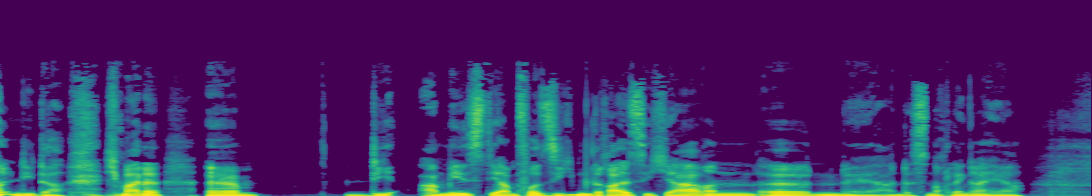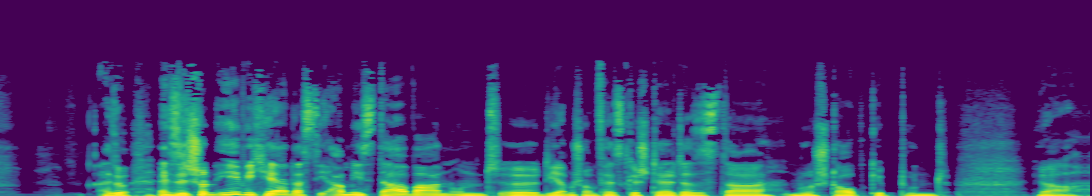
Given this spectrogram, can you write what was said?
wollen die da? Ich meine, ähm, die Amis, die haben vor 37 Jahren, äh, naja, das ist noch länger her. Also es ist schon ewig her, dass die Amis da waren und äh, die haben schon festgestellt, dass es da nur Staub gibt und ja,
